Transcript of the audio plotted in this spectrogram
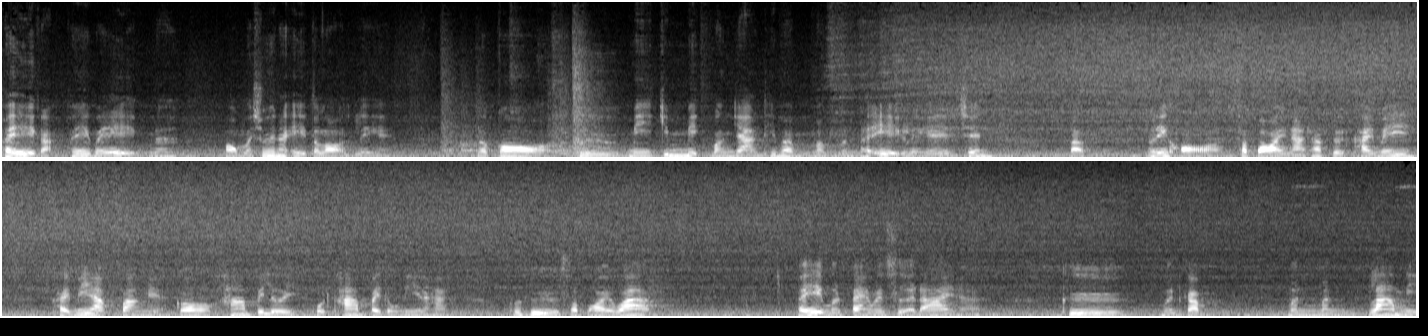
พระเอกอะพระเอกพระเอกนะออกมาช่วยนางเอกตลอดอะไรเงี้ยแล้วก็คือมีกิมมิคบางอย่างที่แบบมันพระเอกอะไรเงี้ยอย่างเช่นแบบอันนี้ขอ spoil นะ ถ้าเกิดใครไม่ รไม่อยากฟังเนี่ยก็ข้ามไปเลยกดข้ามไปตรงนี้นะคะ ก็คือ spoil ว่าพระเอกมันแปลงเป็นเสือได้นะคือเหมือนกับมันมันร่างมี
